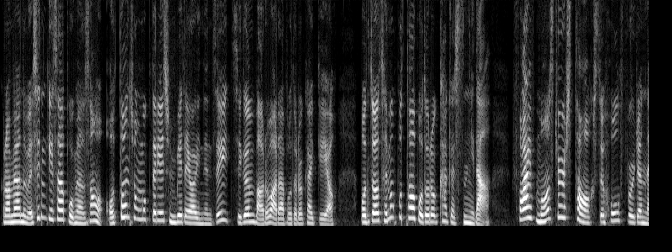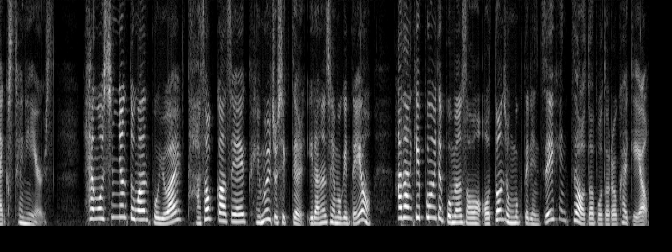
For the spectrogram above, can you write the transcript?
그러면 외신 기사 보면서 어떤 종목들이 준비되어 있는지 지금 바로 알아보도록 할게요. 먼저 제목부터 보도록 하겠습니다. Five monster stocks to hold for the next 10 years. 향후 10년 동안 보유할 다섯 가지의 괴물 주식들이라는 제목인데요. 하단 키포인트 보면서 어떤 종목들인지 힌트 얻어보도록 할게요.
